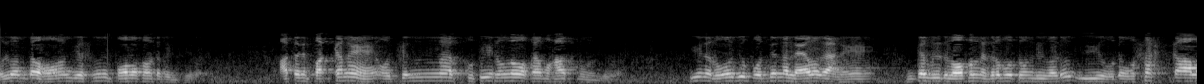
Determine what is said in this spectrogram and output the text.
ఒళ్ళంతా హోమం చేసుకుని పూల తోట పెంచేవాడు. అతని పక్కనే ఒక చిన్న కుటీరంలో ఒక మహాత్ముడు ఉండేవాడు. ఈయన రోజు పొద్దున్న లేవగానే ఇంకా వీడు లోపల నిద్రపోతూ ఉండేవాడు. ఈ ఉషకాల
